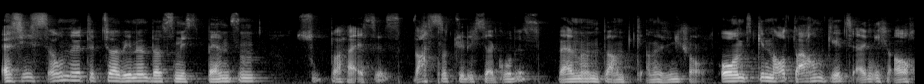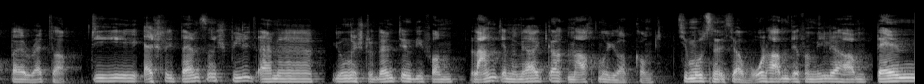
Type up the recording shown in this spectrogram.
Es ist unnötig zu erwähnen, dass Miss Benson super heiß ist, was natürlich sehr gut ist, weil man dann gerne hinschaut. Und genau darum geht es eigentlich auch bei Retta. Die Ashley Benson spielt eine junge Studentin, die vom Land in Amerika nach New York kommt. Sie muss eine sehr wohlhabende Familie haben, denn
